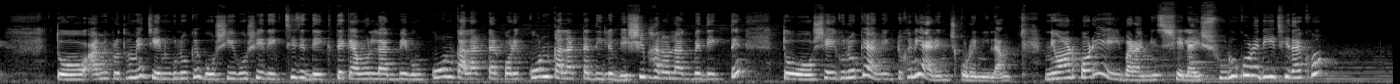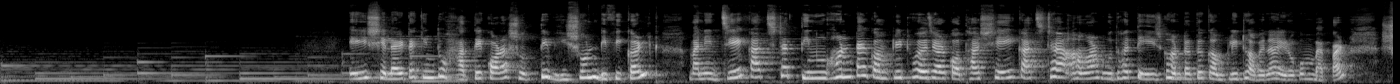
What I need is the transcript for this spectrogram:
তো আমি প্রথমে চেনগুলোকে বসিয়ে বসিয়ে দেখছি যে দেখতে কেমন লাগবে এবং কোন কালারটার পরে কোন কালারটা দিলে বেশি ভালো লাগবে দেখতে। তো সেইগুলোকে আমি একটুখানি অ্যারেঞ্জ করে নিলাম। নেওয়ার পরে এইবার আমি সেলাই শুরু করে দিয়েছি, দেখো। এই সেলাইটা কিন্তু হাতে করা সত্যি ভীষণ ডিফিকাল্ট মানে যে কাজটা তিন ঘন্টায় কমপ্লিট হয়ে যাওয়ার কথা, সেই কাজটা আমার বোধ হয় তেইশ ঘন্টাতেও কমপ্লিট হবে না, এরকম ব্যাপার।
